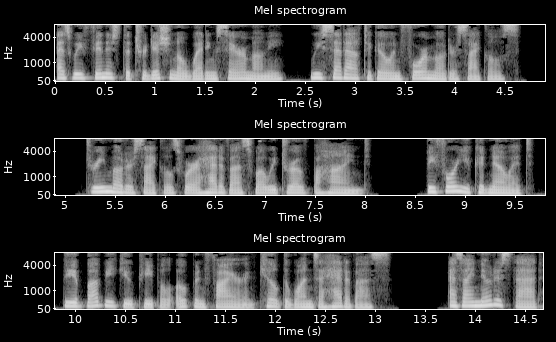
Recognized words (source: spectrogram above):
As we finished the traditional wedding ceremony, we set out to go in four motorcycles. Three motorcycles were ahead of us while we drove behind. Before you could know it, the Ebube Agu people opened fire and killed the ones ahead of us. As I noticed that,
